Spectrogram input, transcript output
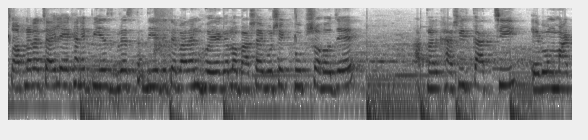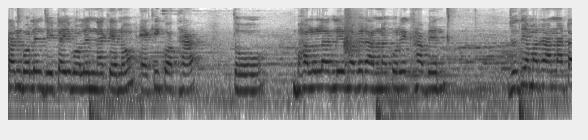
তো আপনারা চাইলে এখানে পিএস ব্রেস্তা দিয়ে দিতে পারেন। হয়ে গেল বাসায় বসে খুব সহজে। আপনার খাসির কাচ্চি এবং মাটন বলেন, যেটাই বলেন না কেন, একই কথা। তো ভালো লাগলে এভাবে রান্না করে খাবেন। যদি আমার রান্নাটা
